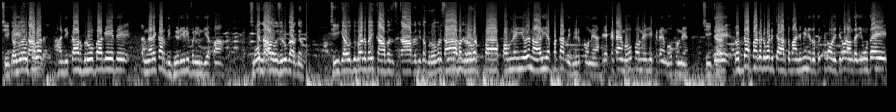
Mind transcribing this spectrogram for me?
ਠੀਕ ਆ, ਉਹਦੇ ਉਸ ਤੋਂ ਬਾਅਦ ਹਾਂਜੀ ਕਾਫ ਗਰੋ ਪਾ ਕੇ ਤੇ ਨਾਲੇ ਘਰ ਦੀ ਫੀਡ ਜਿਹੜੀ ਬਣੀ ਹੁੰਦੀ ਆ ਆਪਾਂ ਠੀਕ ਹੈ ਨਾਲ ਉਹ ਸ਼ੁਰੂ ਕਰ ਦਿਓ ਠੀਕ ਹੈ ਉਸ ਤੋਂ ਬਾਅਦ ਬਾਈ ਕਾਫ ਕਾਫ ਜਦੋਂ ਗਰੋਵਰ ਦਿੰਦੇ ਗਰੋਵਰ ਪਾਉਨੇ ਜੀ ਉਹਦੇ ਨਾਲ ਹੀ ਆਪਾਂ ਘਰ ਦੀ ਫੀਡ ਪਾਉਨੇ ਆ। ਇੱਕ ਟਾਈਮ ਉਹ ਪਾਉਨੇ ਜੀ ਇੱਕ ਟਾਈਮ ਉਹ ਪਾਉਨੇ ਆ। ਠੀਕ ਤੇ ਹੈ ਦੁੱਧ ਆਪਾਂ ਘੱਟੋ ਘੱਟ 4 ਤੋਂ 5 ਮਹੀਨੇ ਦੁੱਧ ਚੁਗਾਉਣੇ ਚੁਗਾਉਣਾ ਹੁੰਦਾ ਜੀ। ਉਹ ਤਾਂ ਇਹ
